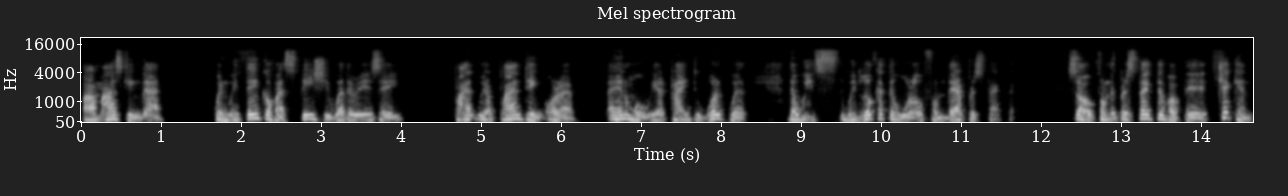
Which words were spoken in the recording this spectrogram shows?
I'm asking that when we think of a species, whether it is a plant we are planting or a animal we are trying to work with, that we, we look at the world from their perspective. So from the perspective of the chicken,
